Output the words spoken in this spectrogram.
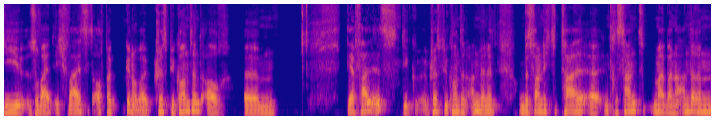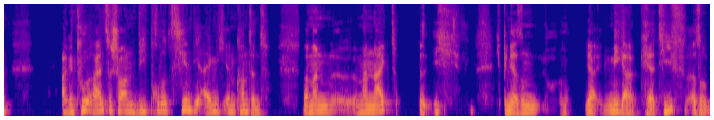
die, soweit ich weiß, jetzt auch bei, genau, bei Crispy Content auch ähm, der Fall ist, die Crispy Content anwendet. Und das fand ich total äh, interessant, mal bei einer anderen Agentur reinzuschauen, wie produzieren die eigentlich ihren Content? Weil man, äh, man neigt, also ich, ich bin ja so ein, ja, mega kreativ, also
